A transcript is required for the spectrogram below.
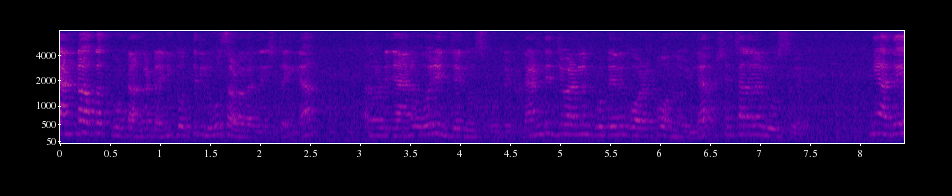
രണ്ടോ ഒക്കെ കൂട്ടാം കേട്ടോ. എനിക്ക് ഒത്തിരി ലൂസ് അവിടെ വരുന്നത് ഇഷ്ടമില്ല. അതുകൊണ്ട് ഞാൻ ഒരു ഇഞ്ച് ലൂസ് കൂട്ടിയിട്ടുണ്ട്. രണ്ട് ഇഞ്ച് വേണമെങ്കിലും കൂട്ടിയാലും കുഴപ്പമൊന്നുമില്ല. പക്ഷെ അങ്ങനെ ലൂസ് വരും. ഇനി അതേ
